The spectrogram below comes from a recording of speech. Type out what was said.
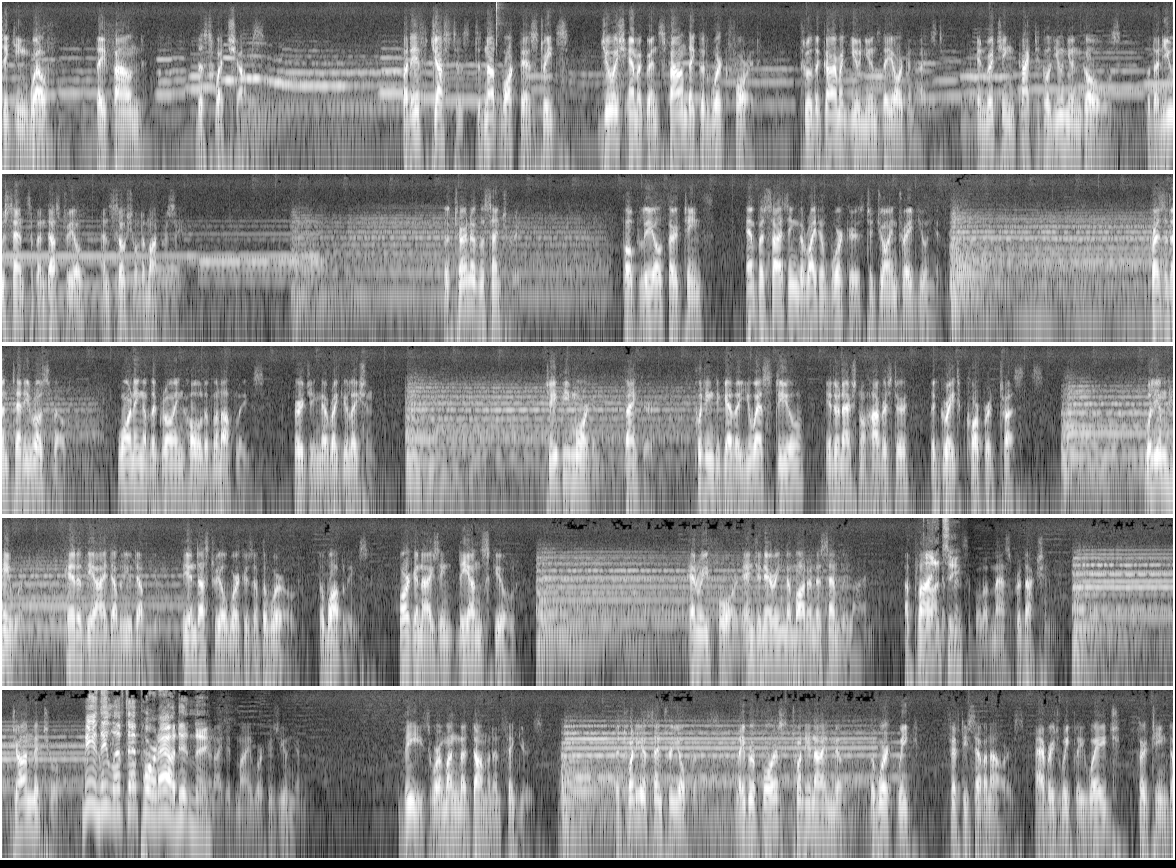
Seeking wealth, they found the sweatshops. But if justice did not walk their streets, Jewish immigrants found they could work for it through the garment unions they organized, enriching practical union goals with a new sense of industrial and social democracy. The turn of the century. Pope Leo XIII emphasizing the right of workers to join trade unions. President Teddy Roosevelt warning of the growing hold of monopolies, urging their regulation. J.P. Morgan, banker, putting together U.S. Steel, International Harvester, the great corporate trusts. William Haywood, head of the IWW, the industrial workers of the world, the Wobblies, organizing the unskilled. Henry Ford, engineering the modern assembly line, applying Nazi. the principle of mass production. John Mitchell, Man, they left that part out, didn't they? United Mine Workers Union. These were among the dominant figures. The 20th century opens. Labor force, 29 million. The work week, 57 hours. Average weekly wage, $13.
